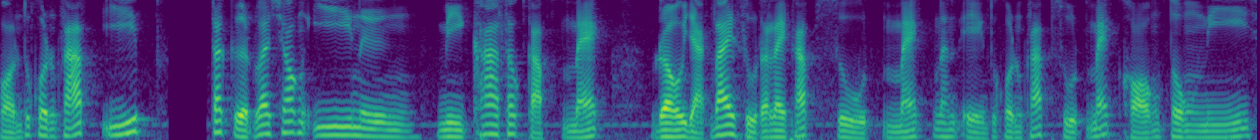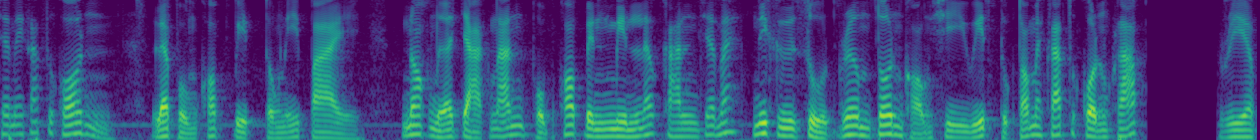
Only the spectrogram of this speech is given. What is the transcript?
ก่อนทุกคนครับ if ถ้าเกิดว่าช่อง e 1มีค่าเท่ากับ max เราอยากได้สูตรอะไรครับ สูตร max นั่นเองทุกคนครับ สูตร max ของตรงนี้ใช่ไหมครับทุกคน และผมก็ปิดตรงนี้ไป นอกเหนือจากนั้นผมก็เป็นมินแล้วกันใช่ไหมนี่คือสูตรเริ่มต้นของชีวิตถูกต้องไหมครับ ทุกคนครับ เรียบ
